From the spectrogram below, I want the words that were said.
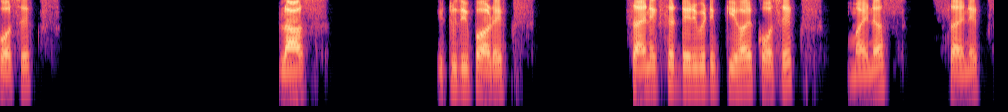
cos x plus e to the power x sine এক্সের ডেরিভেটিভ কি হয়? Cos x minus sine x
